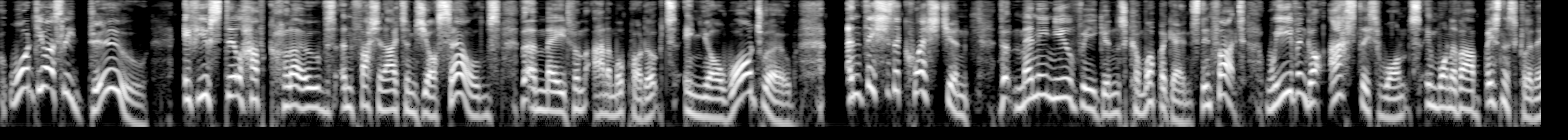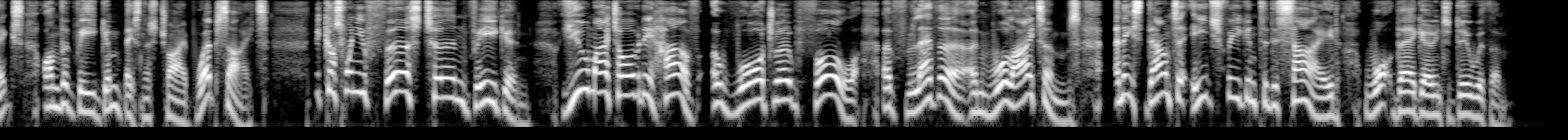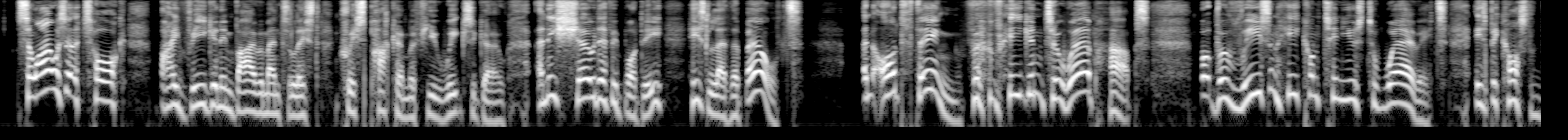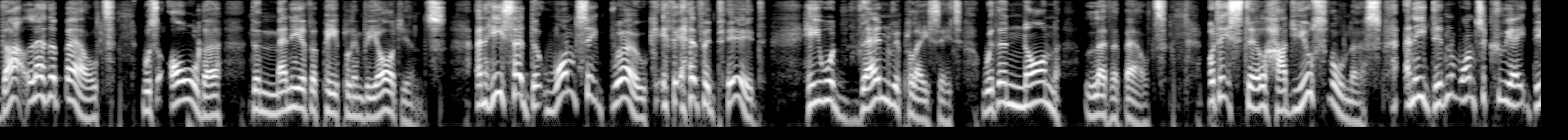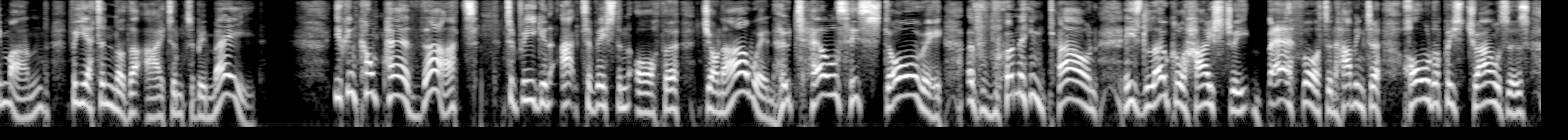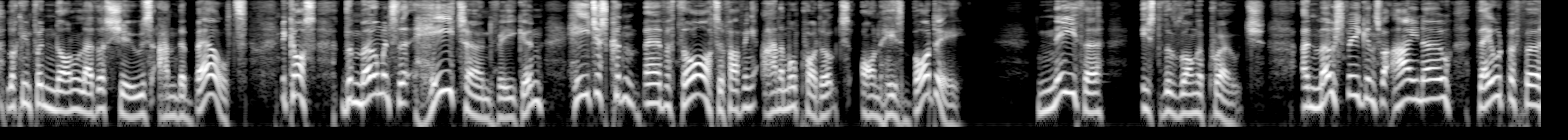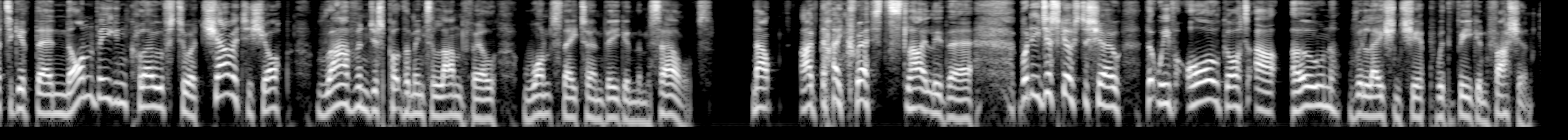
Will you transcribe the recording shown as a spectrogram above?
what do you actually do if you still have clothes and fashion items yourselves that are made from animal products in your wardrobe. And this is a question that many new vegans come up against. In fact, we even got asked this once in one of our business clinics on the Vegan Business Tribe website. Because when you first turn vegan, you might already have a wardrobe full of leather and wool items, and it's down to each vegan to decide what they're going to do with them. So I was at a talk by vegan environmentalist Chris Packham a few weeks ago, and he showed everybody his leather belt. An odd thing for a vegan to wear, perhaps. But the reason he continues to wear it is because that leather belt was older than many of the people in the audience. And he said that once it broke, if it ever did, he would then replace it with a non leather belt. But it still had usefulness, and he didn't want to create demand for yet another item to be made. You can compare that to vegan activist and author John Arwin, who tells his story of running down his local high street barefoot and having to hold up his trousers looking for non leather shoes and a belt. Because the moment that he turned vegan, he just couldn't bear the thought of having animal products on his body. Neither is the wrong approach. And most vegans that I know, they would prefer to give their non vegan clothes to a charity shop rather than just put them into landfill once they turn vegan themselves. Now, I've digressed slightly there, but it just goes to show that we've all got our own relationship with vegan fashion.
